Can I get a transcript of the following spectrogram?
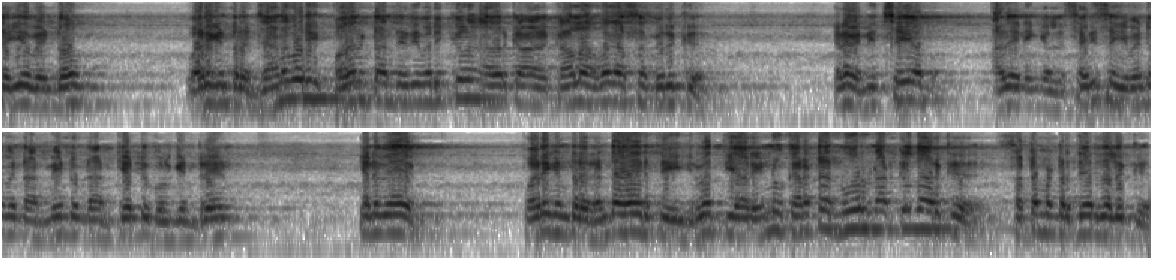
செய்ய வேண்டும். வருகின்ற ஜனவரி பதினெட்டாம் தேதி வரைக்கும் அதற்கான கால அவகாசம் இருக்கு. எனவே நிச்சயம் அதை நீங்கள் சரி செய்ய வேண்டும் என்று நான் மீண்டும் நான் கேட்டுக்கொள்கின்றேன். எனவே வருகின்ற ரெண்டாயிரத்தி இருபத்தி ஆறு இன்னும் கரெக்டாக நூறு நாட்கள் தான் இருக்கு சட்டமன்ற தேர்தலுக்கு.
